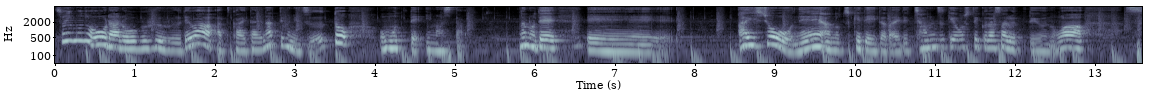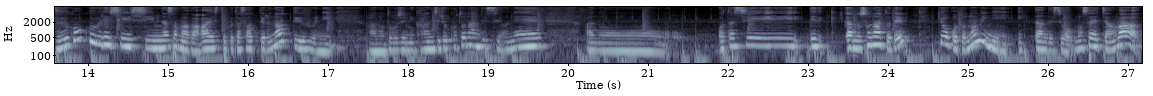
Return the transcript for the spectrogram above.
そういうものをラローブ夫婦では扱いたいなっていうふうにずっと思っていました。なので、えー、相性をね、あの、つけていただいて、ちゃん付けをしてくださるっていうのは、すごく嬉しいし、皆様が愛してくださってるなっていうふうに、あの、同時に感じることなんですよね。あのー私であのその後で京子と飲みに行ったんですよもさえちゃんは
